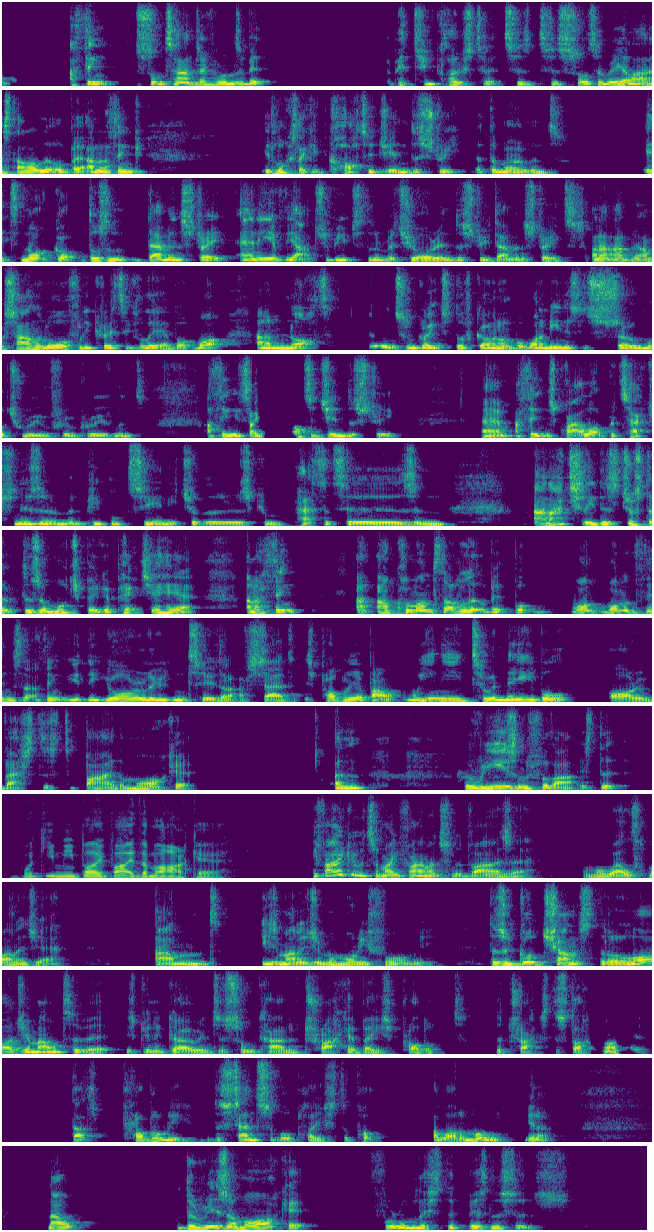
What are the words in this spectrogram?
I think sometimes everyone's a bit a bit too close to it to, to sort of realize that a little bit. And I think it looks like a cottage industry at the moment. It's not got doesn't demonstrate any of the attributes that a mature industry demonstrates. And I, I'm sounding awfully critical here, but what and I'm not. Doing some great stuff going on, but what I mean is there's so much room for improvement. I think it's like cottage industry. Um, I think there's quite a lot of protectionism and people seeing each other as competitors, and and actually there's just a there's a much bigger picture here. And I think I'll come on to that a little bit, but one one of the things that I think that you're alluding to that I've said is probably about we need to enable our investors to buy the market, and the reason for that is that. What do you mean by buy the market? If I go to my financial advisor, I'm a wealth manager, and he's managing my money for me, there's a good chance that a large amount of it is going to go into some kind of tracker-based product that tracks the stock market. That's probably the sensible place to put a lot of money, you know. Now, there is a market for unlisted businesses.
